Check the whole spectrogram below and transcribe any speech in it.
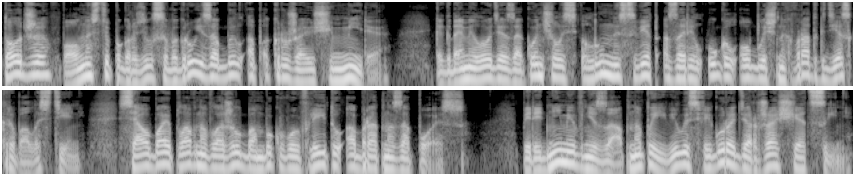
Тот же полностью погрузился в игру и забыл об окружающем мире. Когда мелодия закончилась, лунный свет озарил угол облачных врат, где скрывалась тень. Сяобай плавно вложил бамбуковую флейту обратно за пояс. Перед ними внезапно появилась фигура, держащая цинь.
